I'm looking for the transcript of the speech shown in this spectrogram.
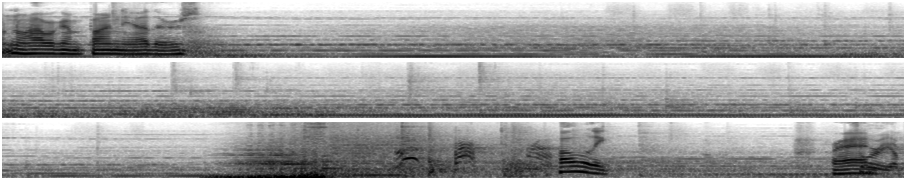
Don't know how we're gonna find the others. Holy Brad. Sorry, I'm,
